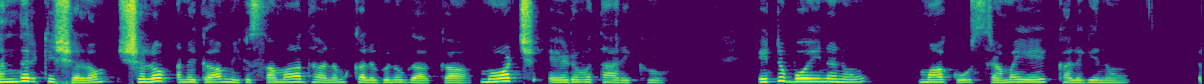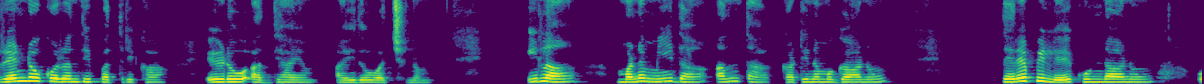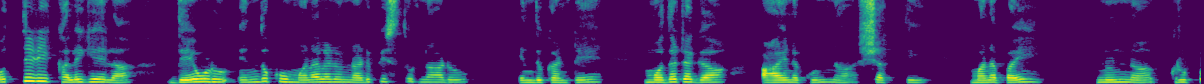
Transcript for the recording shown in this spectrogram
అందరికీ shalom shalom అనగా మీకు సమాధానం కలుగునుగాక. మార్చ్ ఏడవ తారీఖు. ఎటు పోయినను మాకు శ్రమయే కలిగెను. రెండో కొరంతి పత్రిక ఏడవ అధ్యాయం ఐదో వచనం. ఇలా మన మీద అంత కఠినముగాను తెరపి లేకుండాను ఒత్తిడి కలిగేలా దేవుడు ఎందుకు మనలను నడిపిస్తున్నాడు? ఎందుకంటే మొదటగా ఆయనకున్న శక్తి మనపై నున్న కృప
